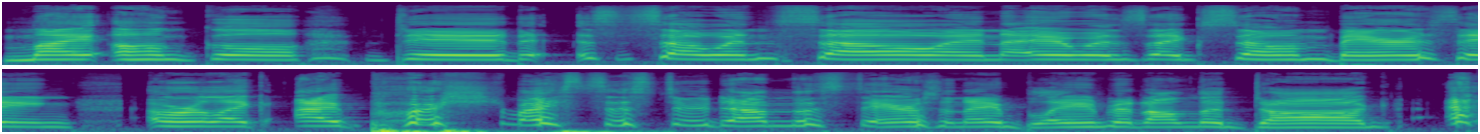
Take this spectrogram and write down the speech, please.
my uncle did so and so and it was like so embarrassing. Or like i pushed my sister down the stairs and i blamed it on the dog.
